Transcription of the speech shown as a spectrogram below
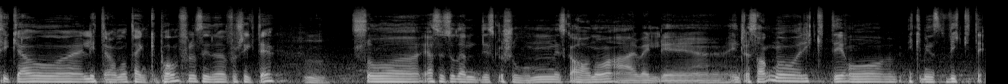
fikk jeg jo litt å tenke på, for å si det forsiktig. Mm. Så jeg syns jo den diskusjonen vi skal ha nå, er veldig interessant og riktig, og ikke minst viktig.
